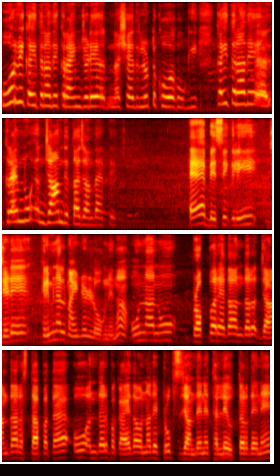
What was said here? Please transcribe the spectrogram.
ਹੋਰ ਵੀ ਕਈ ਤਰ੍ਹਾਂ ਦੇ ਕ੍ਰਾਈਮ ਜਿਹੜੇ ਨਸ਼ੇ ਦੇ ਲੁੱਟ ਖੋਹ ਹੋਗੀ ਕਈ ਤਰ੍ਹਾਂ ਦੇ ਕ੍ਰਾਈਮ ਨੂੰ ਅੰਜਾਮ ਦਿੱਤਾ ਜਾਂਦਾ ਹੈ ਇੱਥੇ? ਇਹ ਬੇਸਿਕਲੀ ਜਿਹੜੇ ਕ੍ਰਿਮੀਨਲ ਮਾਈਂਡਡ ਲੋਕ ਨੇ ਨਾ ਉਹਨਾਂ ਨੂੰ ਪ੍ਰੋਪਰ ਇਹਦਾ ਅੰਦਰ ਜਾਣ ਦਾ ਰਸਤਾ ਪਤਾ ਹੈ ਉਹ ਅੰਦਰ ਬਕਾਇਦਾ ਉਹਨਾਂ ਦੇ ਟਰੂਪਸ ਜਾਂਦੇ ਨੇ ਥੱਲੇ ਉਤਰਦੇ ਨੇ।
